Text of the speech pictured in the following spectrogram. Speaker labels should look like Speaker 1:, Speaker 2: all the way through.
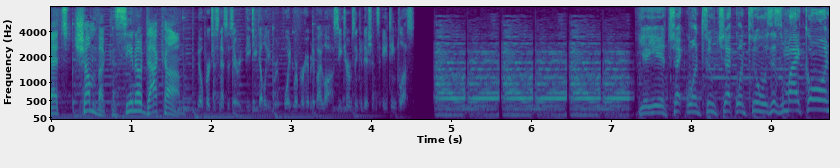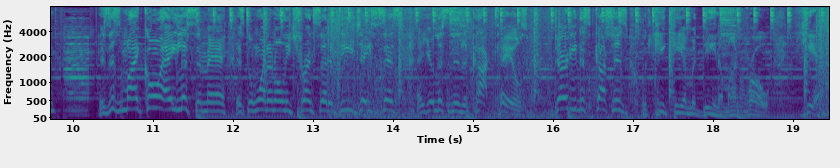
Speaker 1: That's chumbacasino.com.
Speaker 2: No purchase necessary. VGW Group. Void were prohibited by law. See terms and conditions. 18 plus.
Speaker 3: Yeah, yeah, check one, two, check one, two. Is this mic on? Is this mic on? Hey, listen, man. It's the one and only trendsetter DJ Sense, and you're listening to Cocktales. Dirty discussions with Kiki and Medina Monroe. Yeah.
